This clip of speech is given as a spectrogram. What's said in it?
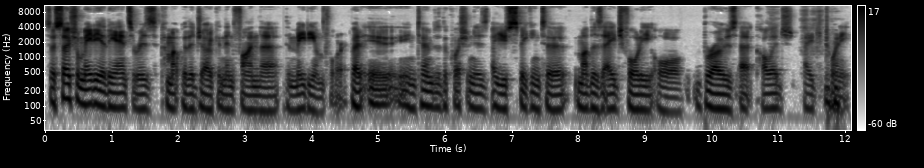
So social media, the answer is come up with a joke and then find the, the medium for it. But in terms of the question is, are you speaking to mothers age 40 or bros at college age 20?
